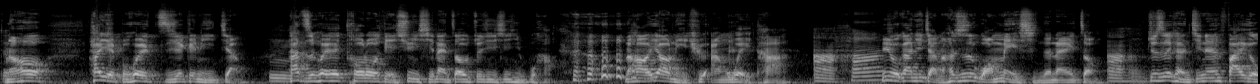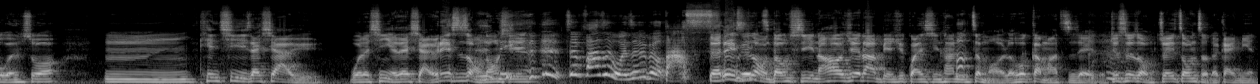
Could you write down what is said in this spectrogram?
然后他也不会直接跟你讲，嗯。他只会透露点讯息，那你知道最近心情不好，然后要你去安慰他。啊哈。因为我刚才就讲了，他就是完美型的那一种，啊哈，就是可能今天发一个文说，嗯，天气在下雨，我的心也在下雨，类似这种东西。这发这个文字会被我打死。对，类似这种东西，然后就让别人去关心他，你怎么了或干嘛之类的，就是这种追踪者的概念。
